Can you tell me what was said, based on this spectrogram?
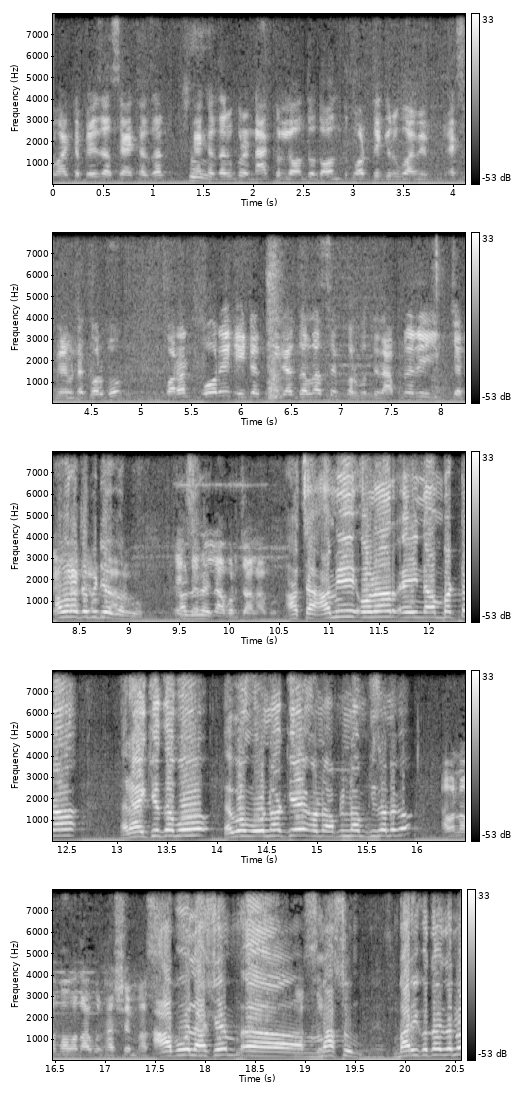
আমার একটা বেজ আছে এক হাজার এক হাজার উপরে না করলে অন্তত অন্ত অর্ধেকের উপর আমি এক্সপেরিমেন্টটা করব করার পরে এইটা কি রেজাল্ট আছে পরবর্তীতে আপনার এই channel আবার একটা জানাব। করব। আচ্ছা, চ্যানেলে আবার জানাব আচ্ছা আমি ওনার এই নাম্বারটা রাইখে দেবো এবং ওনাকে আপনার নাম কি জানো গো? আমার নাম মোহাম্মদ আবুল হাসেম আবুল আহ, মাসুম। বাড়ি কোথায় জানো?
